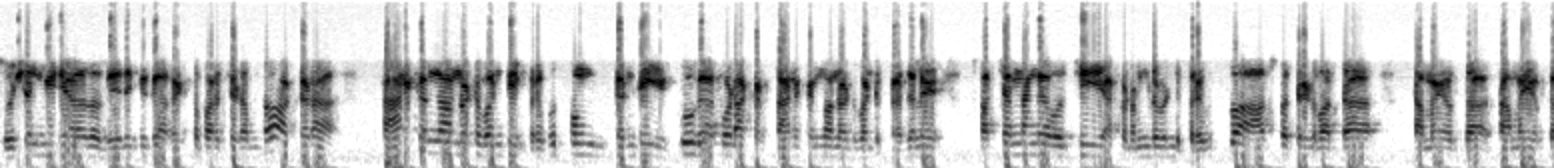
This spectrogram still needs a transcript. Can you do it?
సోషల్ మీడియా వేదికగా వ్యక్తపరచడంతో అక్కడ స్థానికంగా ఉన్నటువంటి ప్రభుత్వం కంటే ఎక్కువగా కూడా అక్కడ స్థానికంగా ఉన్నటువంటి ప్రజలే స్వచ్ఛందంగా వచ్చి అక్కడ ఉన్నటువంటి ప్రభుత్వ ఆసుపత్రుల వద్ద తమ యొక్క తమ యొక్క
